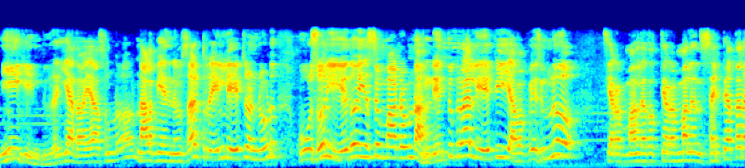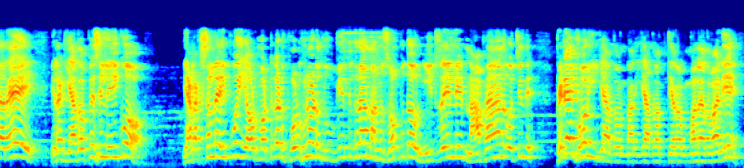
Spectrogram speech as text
నీకు ఇందులో యదవయాసంలో నలభై ఐదు నిమిషాలు ట్రైన్ లేట్ అన్నాడు. కూర్చొని ఏదో ఇష్టం మాట్లాడు నన్ను ఎందుకురా లేపి యదవపేసులు తిరమ్మలు ఏదో తిరమ్మలు చంపేస్తానరే ఇలాంటి ఎదపేసులు వేయకో ఎలక్షన్లు అయిపోయి ఎవడు మట్టుగాడు పడుకున్నాడు? నువ్వు ఎందుకురా నన్ను చంపుతావు? నీ ట్రైన్ లేట్. నా ప్రయాణానికి వచ్చింది. పెడే ఫోన్. యాదవ్ ఉన్నారు యాదవ తిరమ్మలు ఎదవా అని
